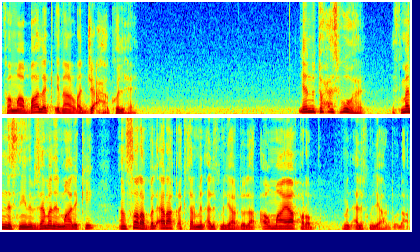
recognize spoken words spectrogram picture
فما بالك إذا نرجعها كلها؟ لأن يعني تحسبوها. ثمان سنين بزمن المالكي انصرف بالعراق أكثر من ألف مليار دولار أو ما يقرب من ألف مليار دولار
